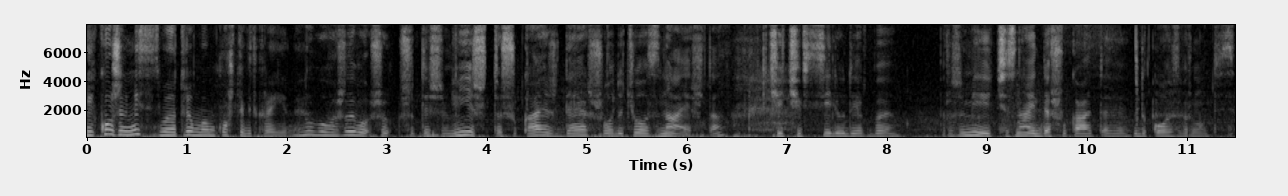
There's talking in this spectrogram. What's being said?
І кожен місяць ми отримуємо кошти від країни. Ну, бо важливо, що, що ти ж вмієш, ти шукаєш, де, що, до чого знаєш, так? Чи, чи всі люди якби розуміють, чи знають, де шукати, до кого звернутися?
